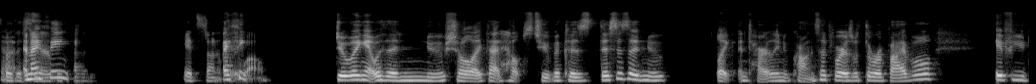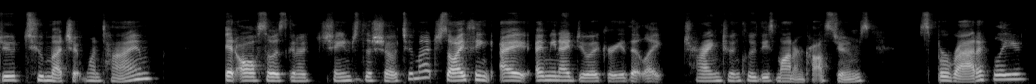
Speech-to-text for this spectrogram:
Yeah. and I think it's done really I think well. Doing it with a new show like that helps too, because this is a new, like entirely new concept. Whereas with the revival, if you do too much at one time, it also is going to change the show too much. So I think I I mean I do agree that like trying to include these modern costumes sporadically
